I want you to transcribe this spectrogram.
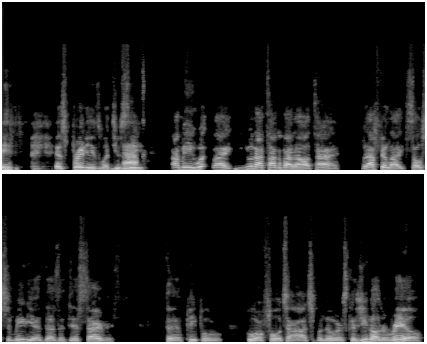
as pretty as what you Nah. see. I mean, what like you and I talk about it all the time, but I feel like social media does a disservice to people who are full time entrepreneurs because you know the real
